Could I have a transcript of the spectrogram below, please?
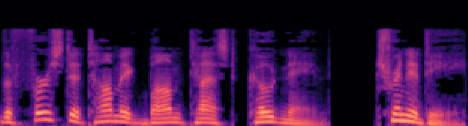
The first atomic bomb test, codenamed Trinity,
